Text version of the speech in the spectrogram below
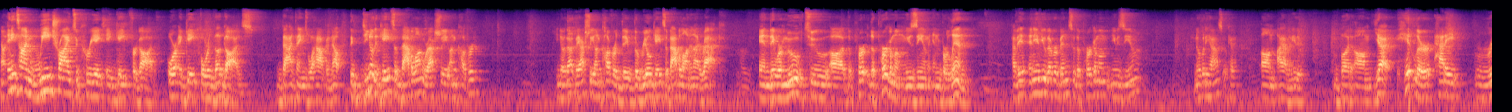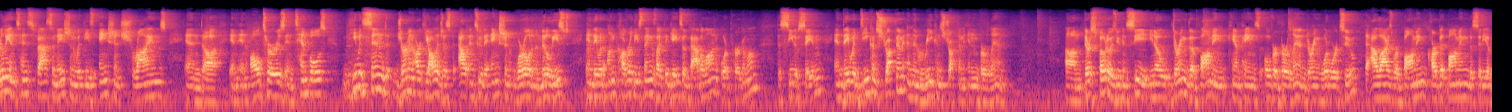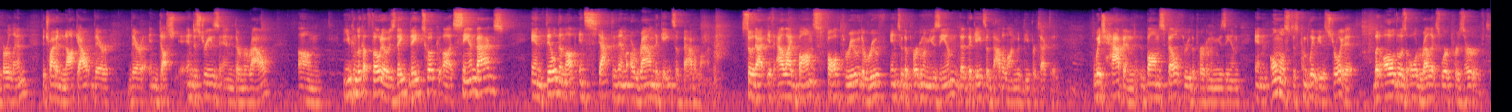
Now, anytime we try to create a gate for God or a gate for the gods, bad things will happen. Now, the, do you know the gates of Babylon were actually uncovered? You know that? They actually uncovered the, the real gates of Babylon in Iraq. And they were moved to uh, the, per, the Pergamum Museum in Berlin. Have any of you ever been to the Pergamum Museum? Nobody has? Okay. Um, I haven't either. But um, yeah, Hitler had a really intense fascination with these ancient shrines and, uh, and, and altars and temples. He would send German archaeologists out into the ancient world in the Middle East, and they would uncover these things like the gates of Babylon or Pergamum, the seat of Satan, and they would deconstruct them and then reconstruct them in Berlin. Um, there's photos you can see, you know, during the bombing campaigns over Berlin during World War II, the Allies were bombing, carpet bombing the city of Berlin to try to knock out their, their industri- industries and their morale. Um, you can look up photos. They, they took uh, sandbags and filled them up and stacked them around the gates of Babylon so that if Allied bombs fall through the roof into the Pergamum Museum, that the gates of Babylon would be protected which happened. Bombs fell through the Pergamum Museum and almost just completely destroyed it, but all those old relics were preserved.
